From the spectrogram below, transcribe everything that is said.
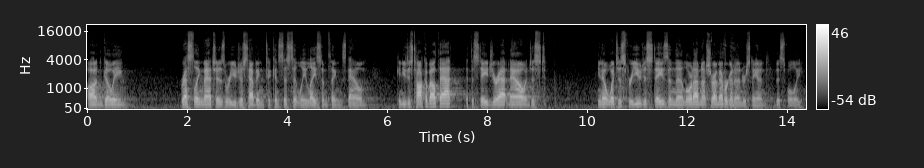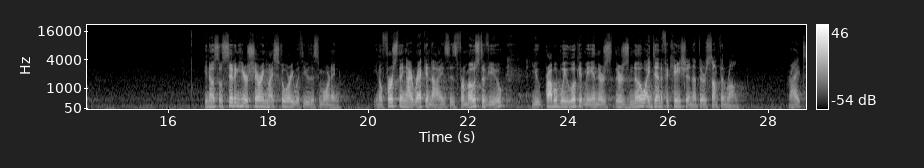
ongoing wrestling matches where you're just having to consistently lay some things down. Can you just talk about that at the stage you're at now and just, you know, what just for you just stays in the Lord, I'm not sure I'm ever going to understand this fully? You know, so sitting here sharing my story with you this morning, you know, first thing I recognize is for most of you, you probably look at me and there's, there's no identification that there's something wrong, right?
